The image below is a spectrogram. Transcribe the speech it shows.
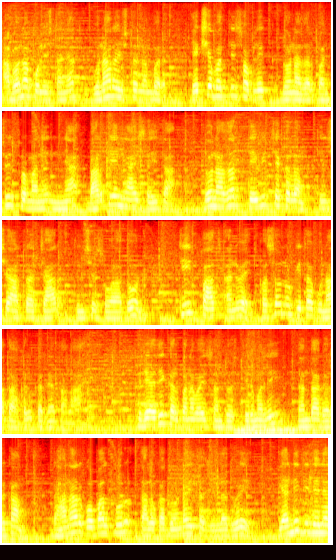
आभोना पोलीस ठाण्यात गुन्हा रजिस्टर नंबर एकशे बत्तीस ऑब्लिक दोन हजार पंचवीस प्रमाणे न्याय भारतीय न्याय संहिता दोन हजार तेवीसचे कलम तीनशे अठरा चार तीनशे सोळा दोन तीन पाच अन्वये फसवणुकीचा गुन्हा दाखल करण्यात आला आहे. फिर्यादी कल्पनाबाई संतोष तिरमली धंदा घरकाम राहणार गोपालपूर तालुका दोंडाईचा जिल्हा धुळे यांनी दिलेल्या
